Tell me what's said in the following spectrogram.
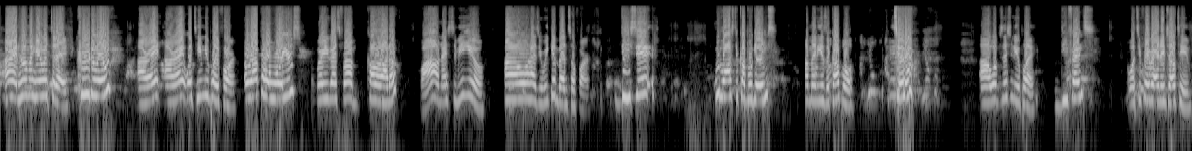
All right, who am I here with today? Crew Delu, All right, all right. What team do you play for? Arapahoe Warriors, Where are you guys from? Colorado. Wow, nice to meet you. How has your weekend been so far? Decent. We lost a couple games. How many is a couple? Two. Uh, what position do you play? Defense. What's your favorite NHL team?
